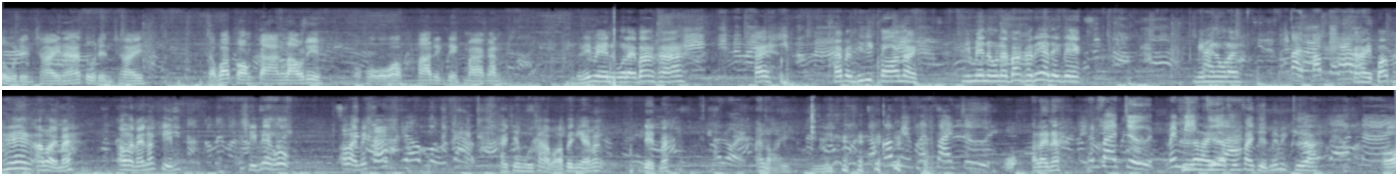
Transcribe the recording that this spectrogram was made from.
ตู่เด่นชัยนะ ตู่เด่นชัย แต่ว่ากองกลางเราดิโอ้โห พาเด็กๆมากัน วันนี้เมนูอะไรบ้างคะใครใครเป็นพิธีกรหน่อย มีเมนูอะไรบ้างคะเนี่ยเด็กๆ มีเมนูอะไรไก่ป๊อปแห้งไก่ป๊อปแห้งอร่อยไหมอร่อยไหมน้องขิมขิมยังลูกอร่อยไหมคะเจียวหมูสับไข่เจียวหมูสับเหรอเป็นไงบ้างเด็ดไหมอร่อยอร่อยแล้วก็มีเฟรนช์ฟรายจืดโอ้อะไรนะเฟรนช์ฟรายจืดไม่มีคืออะไรเกลือะเฟรนช์ฟรายจืดไม่มีเกลือซอสนะอ๋อ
